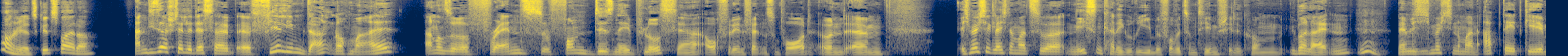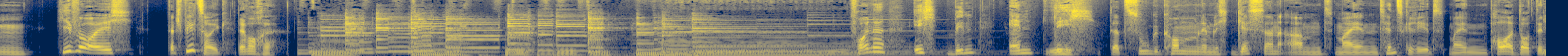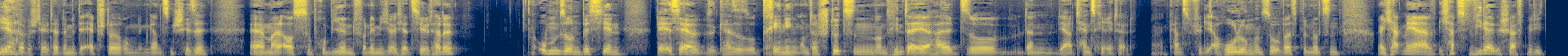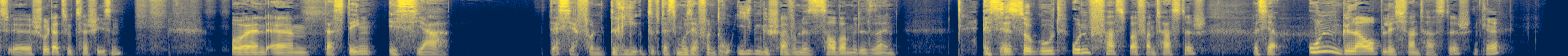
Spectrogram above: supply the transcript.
Und jetzt geht's weiter. An dieser Stelle deshalb äh, vielen lieben Dank nochmal an unsere Friends von Disney Plus, ja, auch für den fetten Support. Und ähm, ich möchte gleich nochmal zur nächsten Kategorie, bevor wir zum Themenschädel kommen, überleiten. Mhm. Nämlich, ich möchte nochmal ein Update geben. Hier für euch das Spielzeug der Woche. Freunde, ich bin endlich dazu gekommen, nämlich gestern Abend mein Tänzgerät, mein PowerDot, den Ja. ich da bestellt hatte, mit der App-Steuerung, dem ganzen Schissel, äh, mal auszuprobieren, von dem ich euch erzählt hatte. Um so ein bisschen, der ist ja, kannst du so Training unterstützen und hinterher halt so, dann, ja, Tänzgerät halt. Ja, Kannst du für die Erholung und sowas benutzen. Und ich habe mir, ich habe es wieder geschafft, mir die äh, Schulter zu zerschießen. Und ähm, das Ding ist ja, das ist ja von, Dri das muss ja von Druiden geschaffenes Zaubermittel sein. Es ja- ist so gut. Unfassbar fantastisch. Das ist ja unglaublich fantastisch. Okay.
